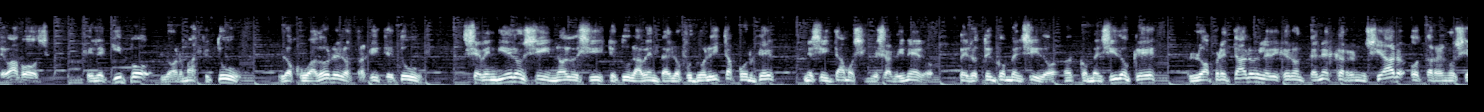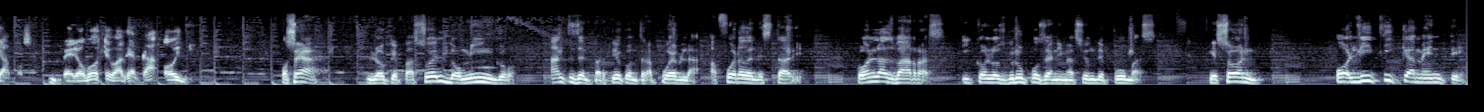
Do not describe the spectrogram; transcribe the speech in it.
te vas vos, el equipo lo armaste tú, los jugadores los trajiste tú. Se vendieron, sí, no lo decidiste tú la venta de los futbolistas porque necesitamos ingresar dinero. Pero estoy convencido, ¿no? convencido que lo apretaron y le dijeron, tenés que renunciar o te renunciamos. Pero vos te vas de acá hoy mismo. O sea, lo que pasó el domingo antes del partido contra Puebla, afuera del estadio, con las barras y con los grupos de animación de Pumas, que son políticamente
